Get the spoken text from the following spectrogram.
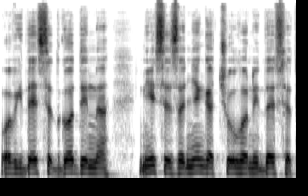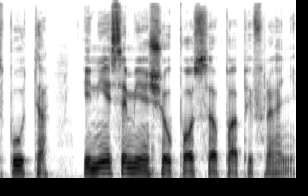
U ovih deset godina nije se za njega čulo ni deset puta i nije se miješao u posao papi Franji.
